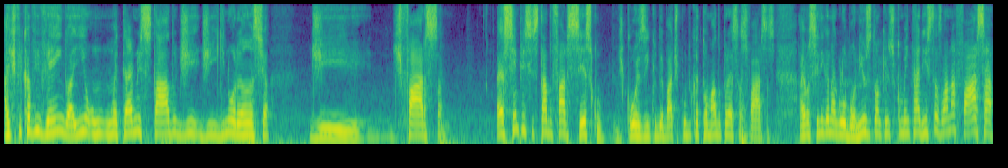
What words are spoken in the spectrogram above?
A gente fica vivendo aí um, um eterno estado de, de ignorância, de, de farsa, é sempre esse estado farsesco de coisas em que o debate público é tomado por essas farsas. Aí você liga na Globo News e estão aqueles comentaristas lá na farsa,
